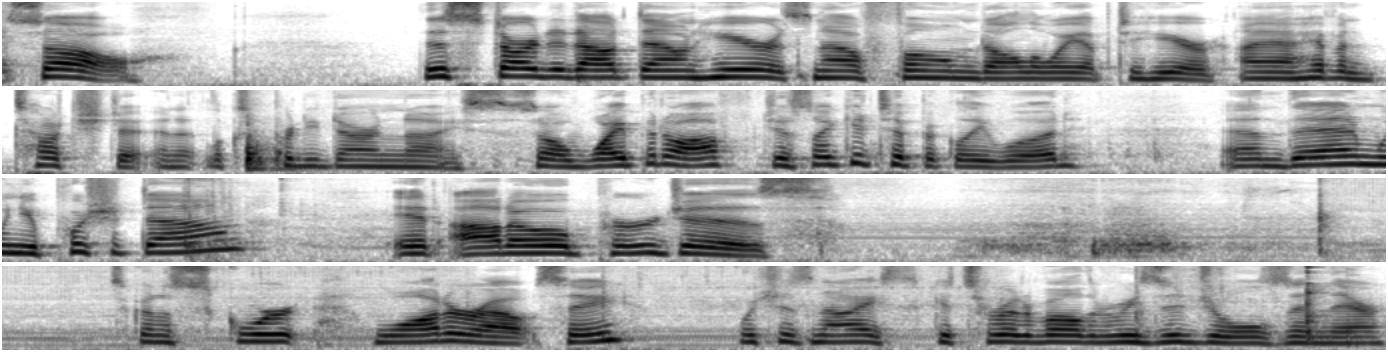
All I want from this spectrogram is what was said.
So this started out down here. It's now foamed all the way up to here. I haven't touched it and it looks pretty darn nice. So wipe it off just like you typically would. And then when you push it down, it auto purges. It's going to squirt water out, see? Which is nice. Gets rid of all the residuals in there.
